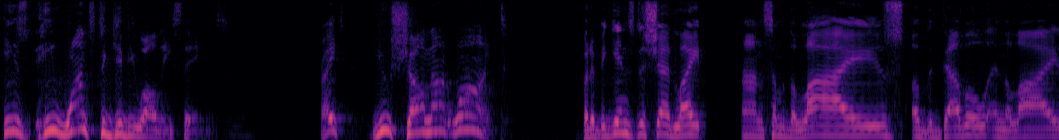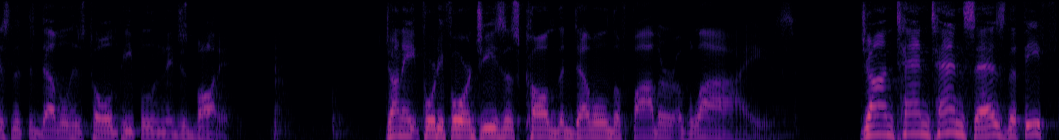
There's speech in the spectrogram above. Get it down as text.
he's he wants to give you all these things. Right? You shall not want but it begins to shed light on some of the lies of the devil and the lies that the devil has told people and they just bought it. John 8 44 Jesus called the devil the father of lies. John 10 10 says the thief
